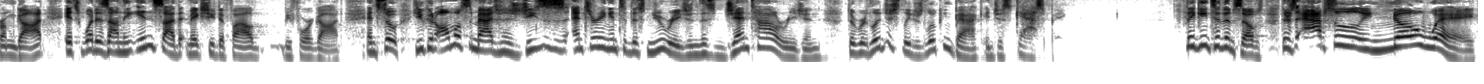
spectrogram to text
from God, it's what is on the inside that makes you defiled before God. And so you can almost imagine as Jesus is entering into this new region, this Gentile region, the religious leaders looking back and just gasping. Thinking to themselves, there's absolutely no way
